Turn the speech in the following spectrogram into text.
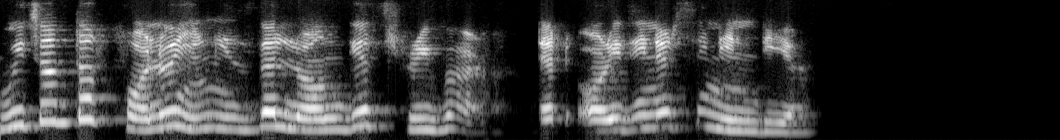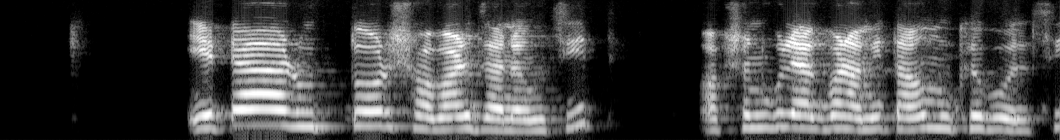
Which of the following is the longest river that originates in India? এটার উত্তর সবার জানা উচিত। অপশনগুলো একবার আমি তাও মুখে বলছি।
